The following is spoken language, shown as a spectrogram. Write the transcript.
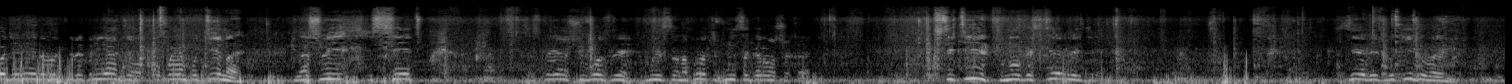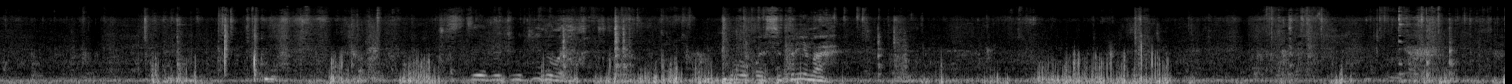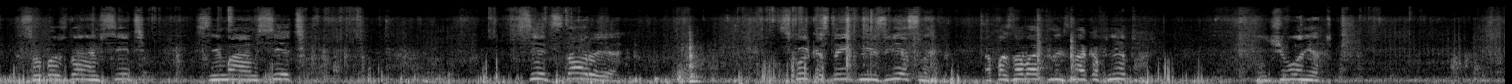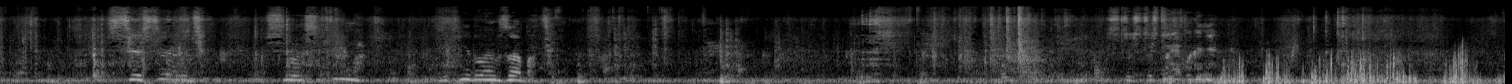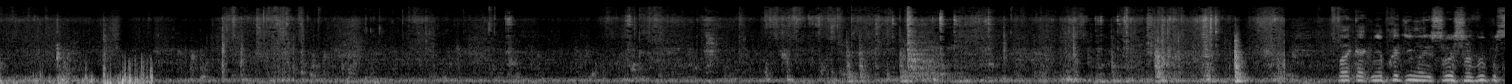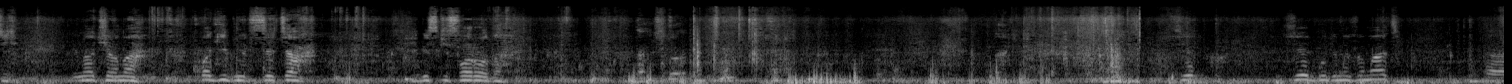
ходе рейдовых мероприятий УПМ Путина нашли сеть, состоящую возле мыса, напротив мыса Горошиха. В сети много стерлядей. Стерлядь выкидываем. Стерлядь выкидываем. Опа, ситрина. Освобождаем сеть, снимаем сеть. Сеть старая. Сколько стоит, неизвестно. Опознавательных знаков нету. Ничего нет. Все стерлядь. Все осетримо. Выкидываем за борт. Стой, стой, стой, погоди. Так как необходимо ее срочно выпустить, иначе она погибнет в сетях без кислорода. Так что сеть, сеть будем изымать э,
